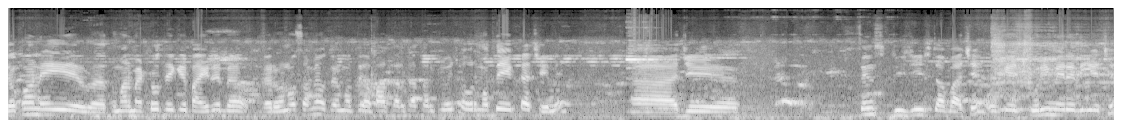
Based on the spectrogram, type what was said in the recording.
যখন এই তোমার মেট্রো থেকে বাইরে বেরোনোর সময় ওদের মধ্যে আবার তর্কাতর্কি হয়েছে। ওর মধ্যে একটা ছেলে যে সেন্স ডিজিজটা আছে ওকে ছুরি মেরে দিয়েছে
